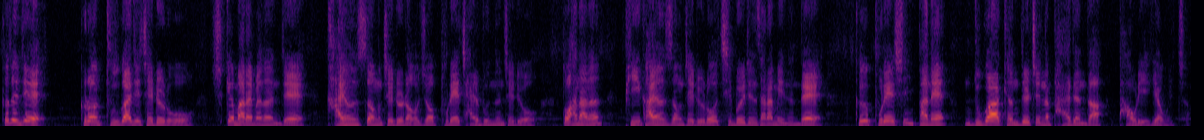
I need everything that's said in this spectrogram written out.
그래서 이제 그런 두 가지 재료로 쉽게 말하면은 이제 가연성 재료라고 하죠. 불에 잘 붙는 재료. 또 하나는 비가연성 재료로 집을 진 사람이 있는데 그 불의 심판에 누가 견딜지는 봐야 된다. 바울이 얘기하고 있죠.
